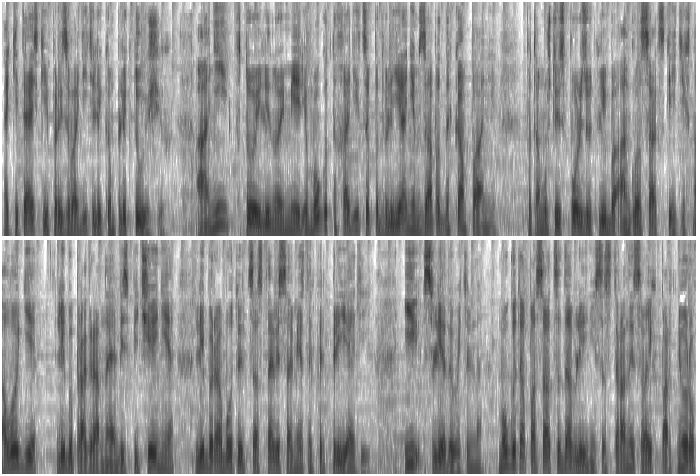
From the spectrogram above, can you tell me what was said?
а китайские производители комплектующих. А они в той или иной мере могут находиться под влиянием западных компаний, потому что используют либо англосакские технологии, либо программное обеспечение, либо работают в составе совместных предприятий. И, следовательно, могут опасаться давления со стороны своих партнеров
